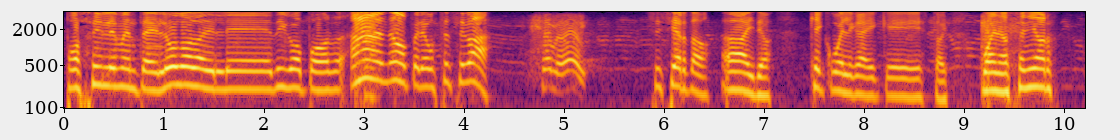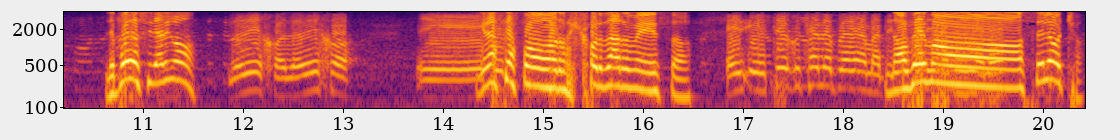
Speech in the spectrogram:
Posiblemente. Luego le digo por... Ah, no, pero usted se va. Yo me voy. Sí, cierto. Ay, Dios. Qué cuelga y que estoy. Bueno, señor. ¿Le puedo decir algo? Lo dejo, lo dejo. Eh, Gracias por recordarme eso. eh, eh, estoy escuchando el programa. Nos escuchando vemos el 8.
